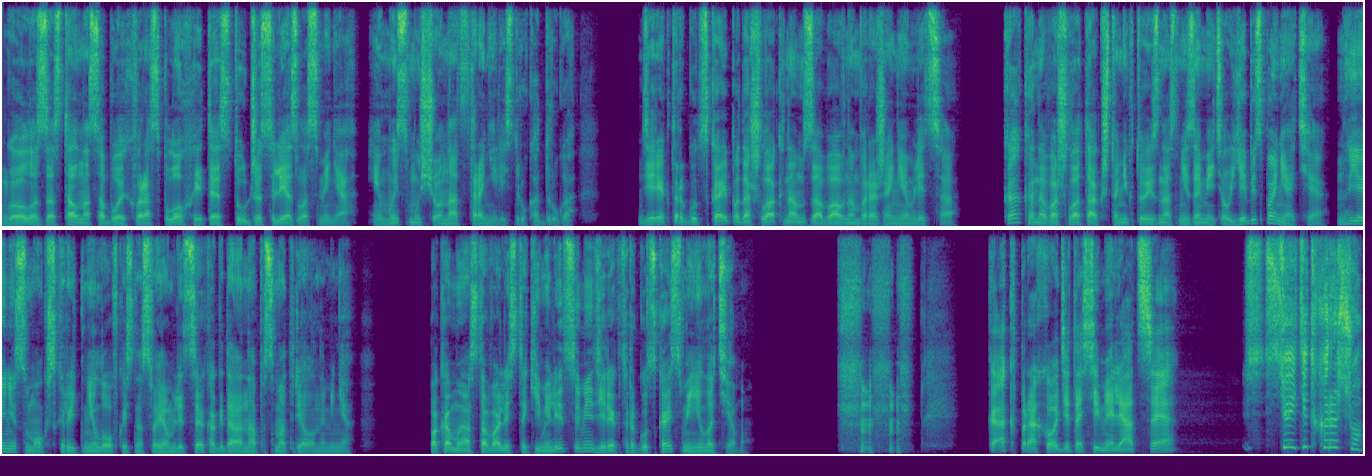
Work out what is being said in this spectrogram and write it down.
Голос застал нас обоих врасплох, и Тесс тут же слезла с меня, и мы смущенно отстранились друг от друга. Директор Гудскай подошла к нам с забавным выражением лица. Как она вошла так, что никто из нас не заметил, я без понятия, но я не смог скрыть неловкость на своем лице, когда она посмотрела на меня. Пока мы оставались такими лицами, директор Гудскай сменила тему. «Как проходит ассимиляция?» «Все идет хорошо.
